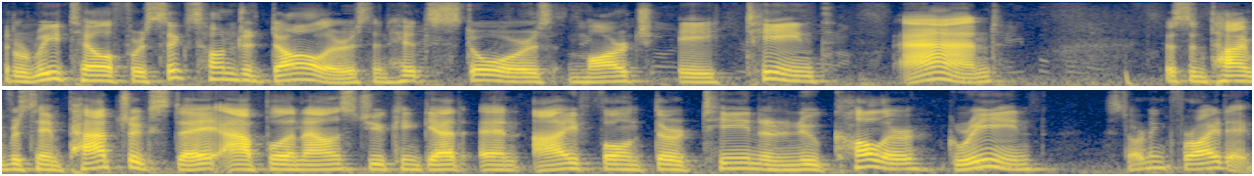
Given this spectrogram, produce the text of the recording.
It'll retail for $600 and hit stores March 18th. And just in time for St. Patrick's Day, Apple announced you can get an iPhone 13 in a new color, green, starting Friday.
